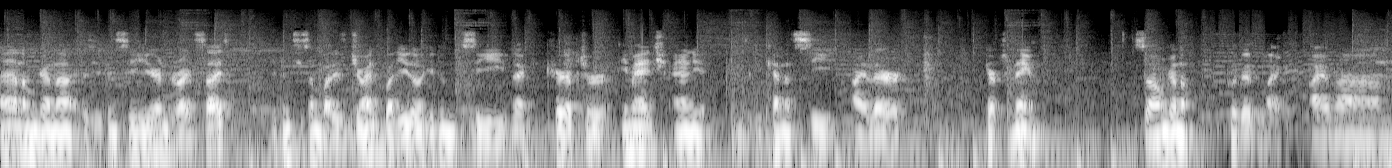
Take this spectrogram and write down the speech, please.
and I'm gonna as you can see here on the right side you can see somebody's joined but you don't you don't see the character image and you, you cannot see either character name. So I'm gonna put it like Ivan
